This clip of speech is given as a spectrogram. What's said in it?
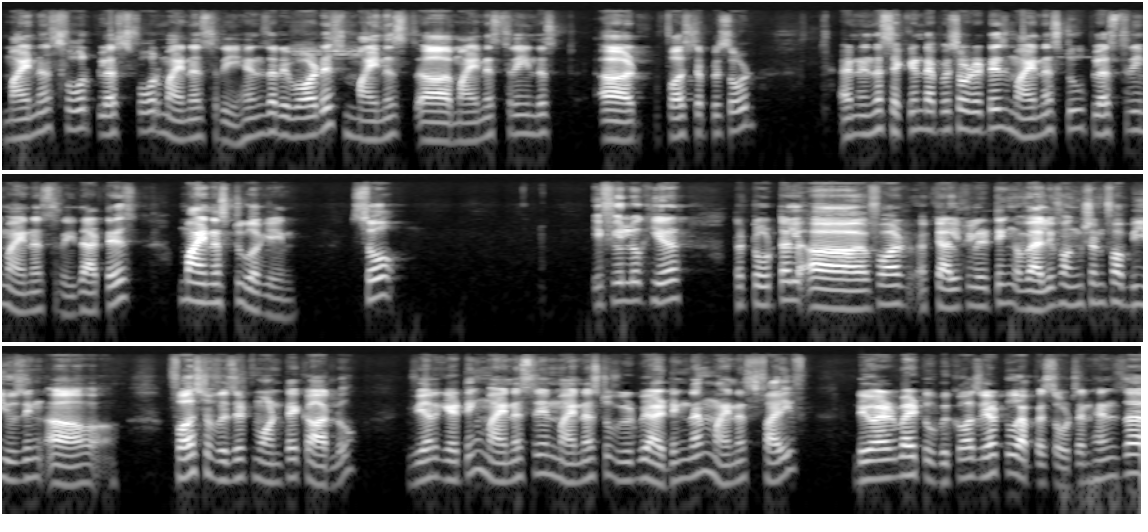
minus 4 plus 4 minus 3 hence the reward is minus uh, minus 3 in this uh, first episode. And in the second episode it is minus 2 plus 3 minus 3 that is minus 2 again. So if you look here the total uh, for calculating value function for b using uh, first visit monte carlo we are getting minus 3 and minus 2 we would be adding them minus 5 divided by 2 because we have two episodes and hence the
